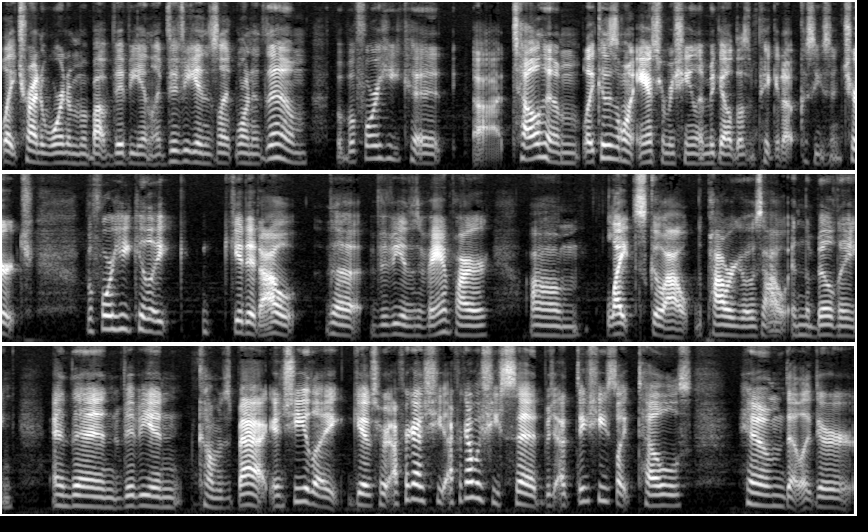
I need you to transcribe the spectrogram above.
like trying to warn him about Vivian. Like Vivian's like one of them, but before he could uh, tell him, like, cause it's on answer machine, like Miguel doesn't pick it up because he's in church. Before he could like get it out, the Vivian's a vampire, um, lights go out, the power goes out in the building, and then Vivian comes back and she like gives her I forgot she I forgot what she said, but I think she's like tells him that like their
